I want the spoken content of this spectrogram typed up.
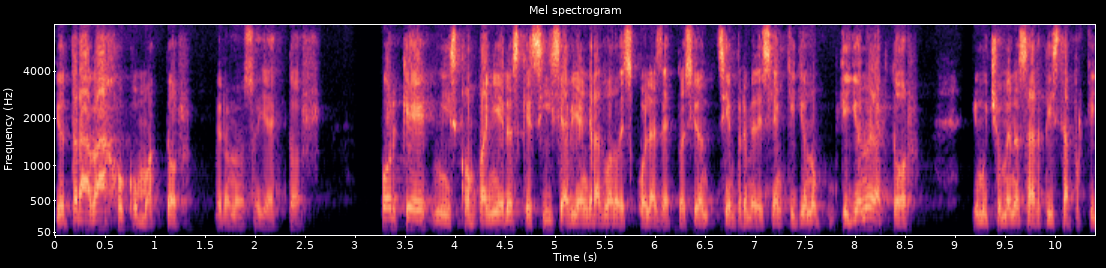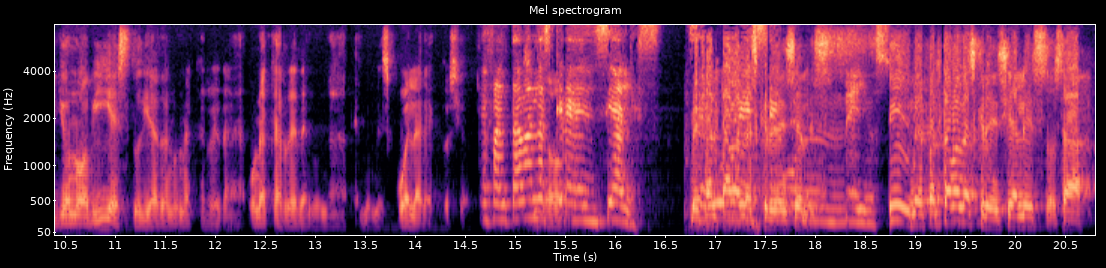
Yo trabajo como actor, pero no soy actor. Porque mis compañeros que sí se habían graduado de escuelas de actuación siempre me decían que yo no, que yo no era actor y mucho menos artista porque yo no había estudiado en una carrera, una carrera en una, en una escuela de actuación. Te faltaban las credenciales. Me faltaban las credenciales. Ellos. Sí, me faltaban las credenciales. O sea,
